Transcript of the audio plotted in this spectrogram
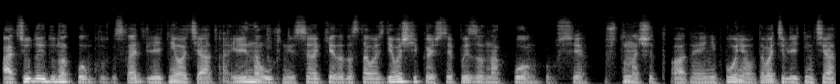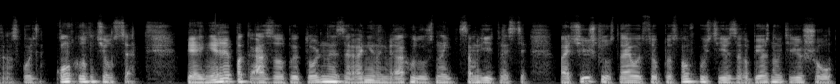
Отсюда иду на конкурс ради летнего театра. Или на ужин, если ракета досталась девочке в качестве приза на конкурсе. Что значит? Ладно, я не понял. Давайте в летний театр сходим. Конкурс начался. Пионеры показывают притольные заранее номера художественной самодеятельности. Мальчишки устраивают свою постановку в стиле зарубежного телешоу.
